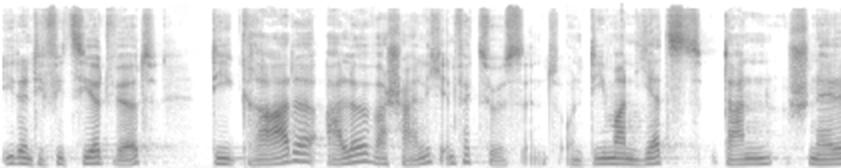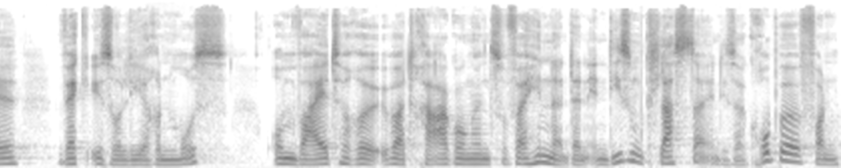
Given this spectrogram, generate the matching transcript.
identifiziert wird, die gerade alle wahrscheinlich infektiös sind und die man jetzt dann schnell wegisolieren muss, um weitere Übertragungen zu verhindern. Denn in diesem Cluster, in dieser Gruppe von,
